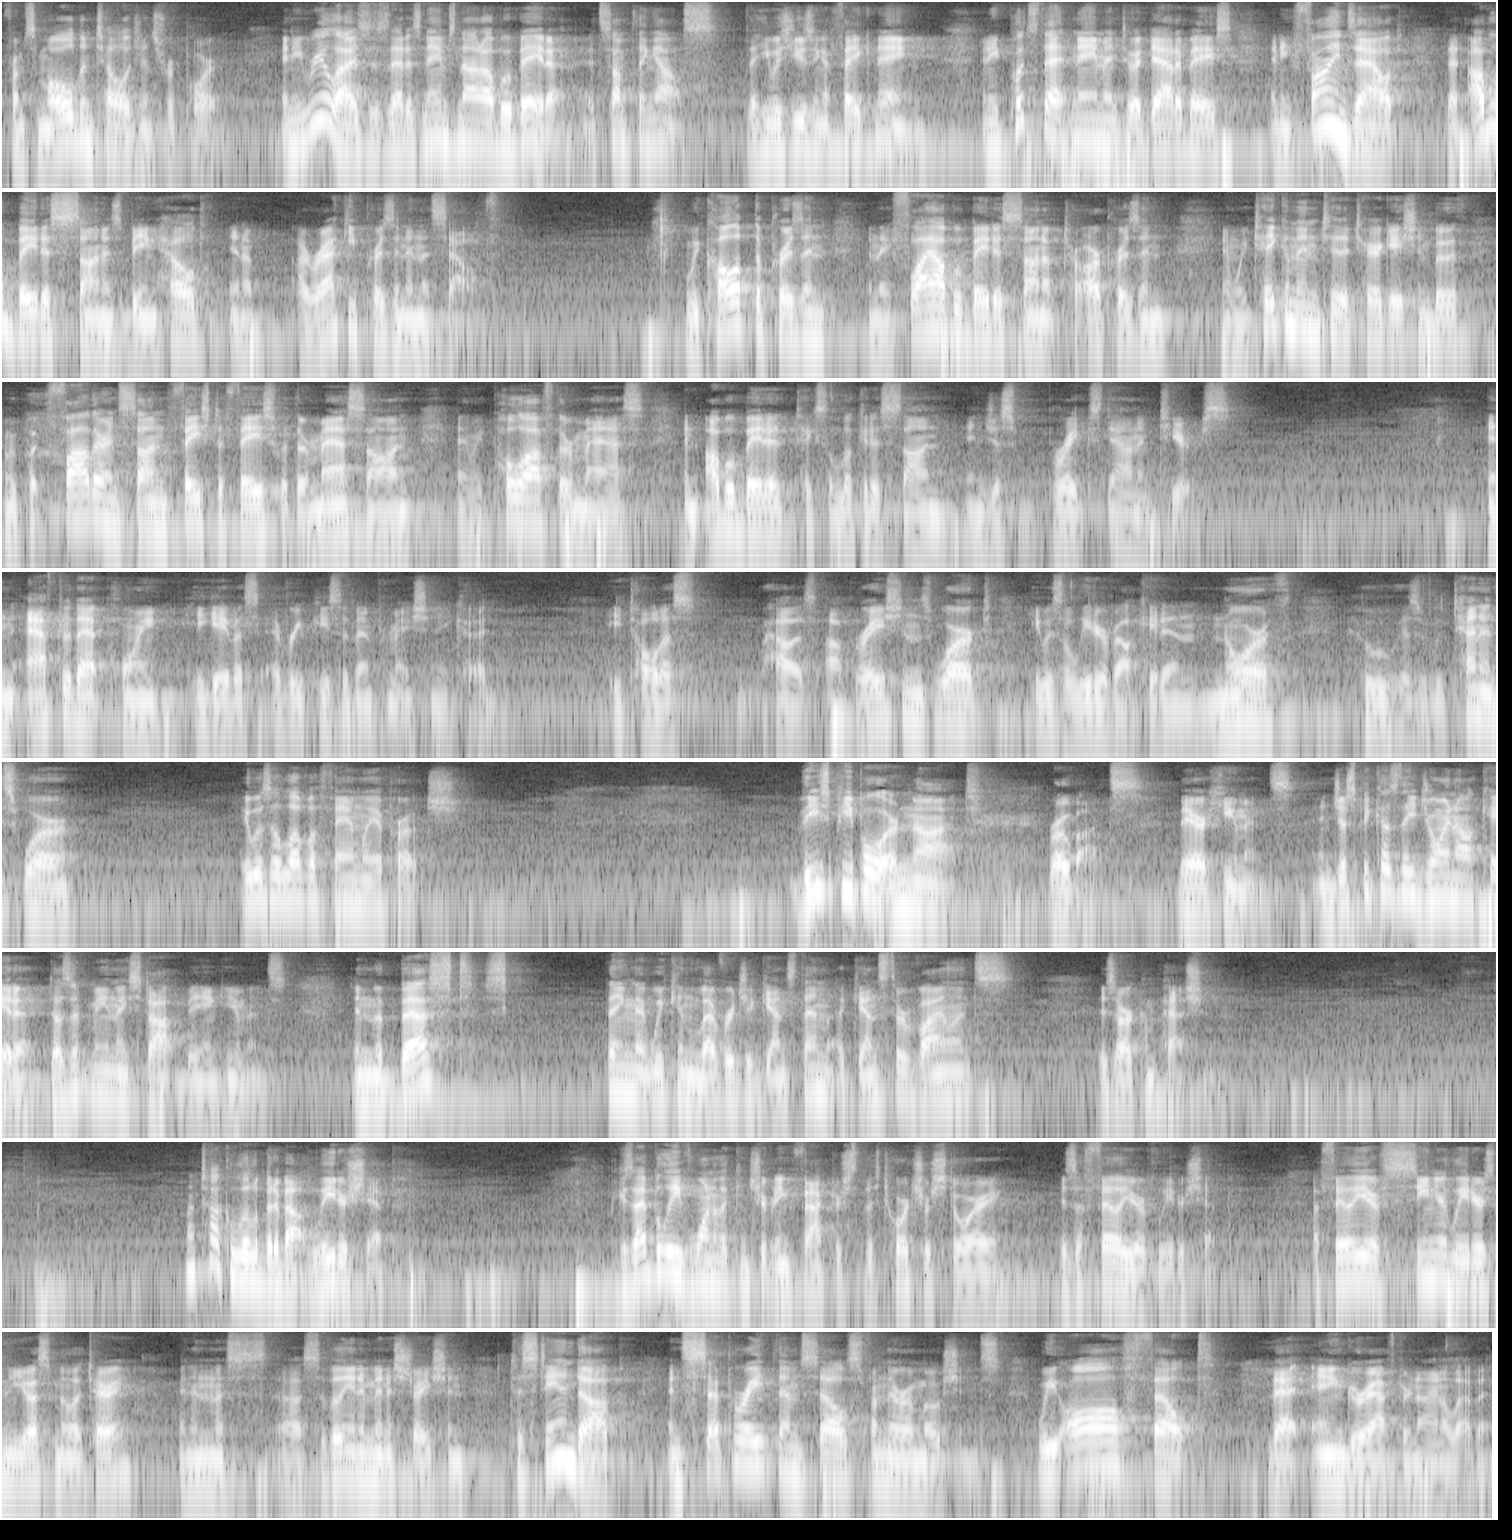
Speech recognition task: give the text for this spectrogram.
from some old intelligence report. And he realizes that his name's not Abu Baida, it's something else, that he was using a fake name. And he puts that name into a database and he finds out that Abu Baida's son is being held in an Iraqi prison in the south. We call up the prison and they fly Abu Baida's son up to our prison and we take him into the interrogation booth and we put father and son face to face with their masks on and we pull off their masks and Abu Baida takes a look at his son and just breaks down in tears. And after that point, he gave us every piece of information he could. He told us how his operations worked. He was a leader of Al Qaeda in the north, who his lieutenants were. It was a love of family approach. These people are not robots, they are humans. And just because they join Al Qaeda doesn't mean they stop being humans. And the best thing that we can leverage against them, against their violence, is our compassion. I want to talk a little bit about leadership because I believe one of the contributing factors to the torture story is a failure of leadership. A failure of senior leaders in the US military and in the uh, civilian administration to stand up and separate themselves from their emotions. We all felt that anger after 9 11.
